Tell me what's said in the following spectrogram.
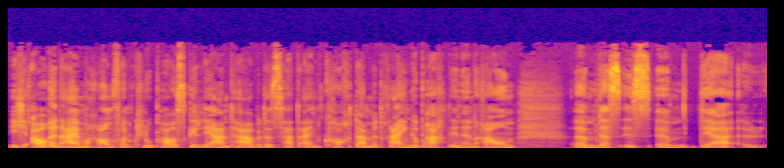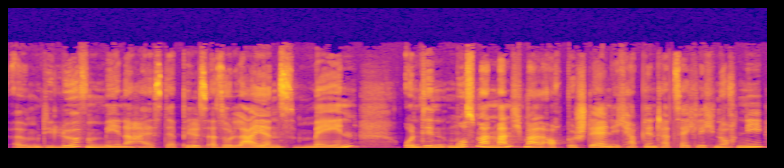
ich auch in einem Raum von Clubhaus gelernt habe, das hat ein Koch damit reingebracht in den Raum. Ähm, das ist ähm, der, ähm, die Löwenmähne heißt der Pilz, also Lion's Mane. Und den muss man manchmal auch bestellen. Ich habe den tatsächlich noch nie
